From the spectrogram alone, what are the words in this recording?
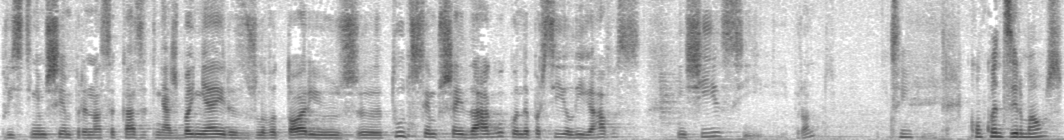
Por isso tínhamos sempre a nossa casa, tinha as banheiras, os lavatórios, eh, tudo sempre cheio de água. Quando aparecia, ligava-se, enchia-se e, e pronto. Sim. Com quantos irmãos?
